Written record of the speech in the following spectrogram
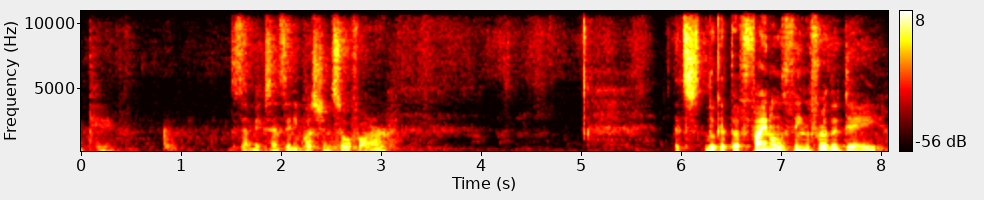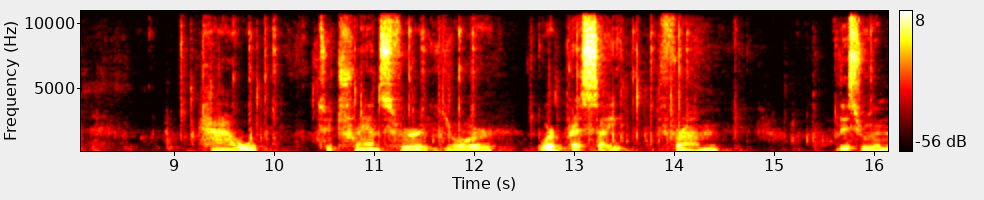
Okay. Does that make sense? Any questions so far? Let's look at the final thing for the day. How to transfer your WordPress site from this room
